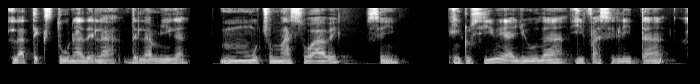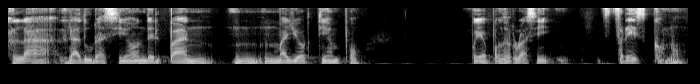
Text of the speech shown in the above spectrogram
la textura de la, de la miga, mucho más suave, sí. Inclusive ayuda y facilita la, la duración del pan un mayor tiempo. Voy a ponerlo así, fresco, ¿no?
